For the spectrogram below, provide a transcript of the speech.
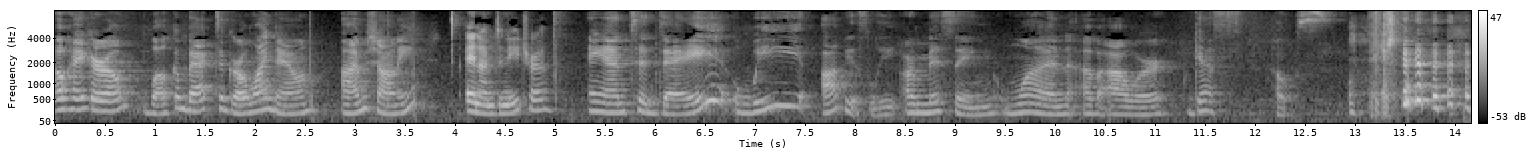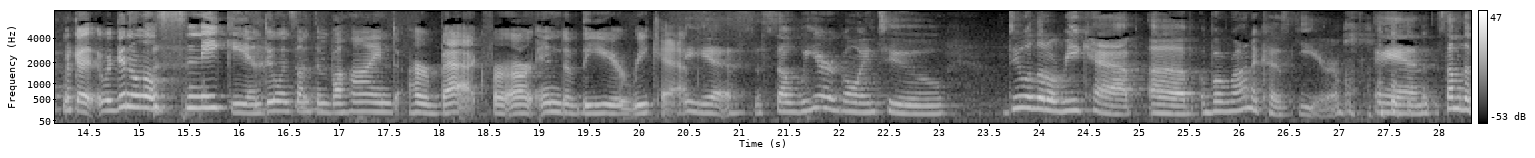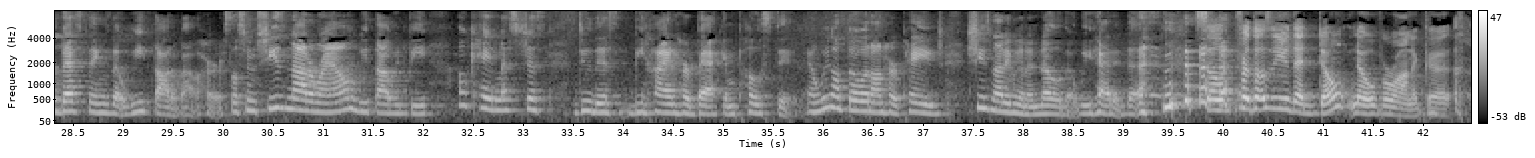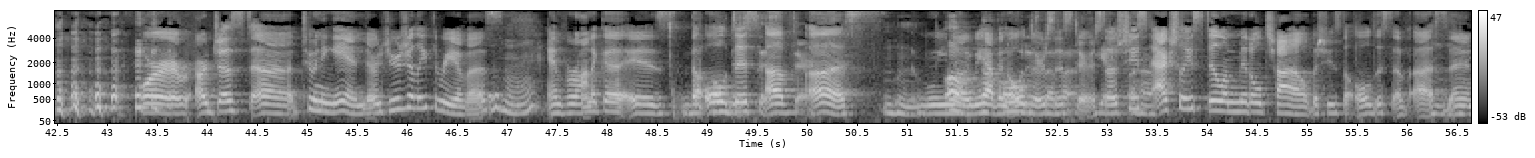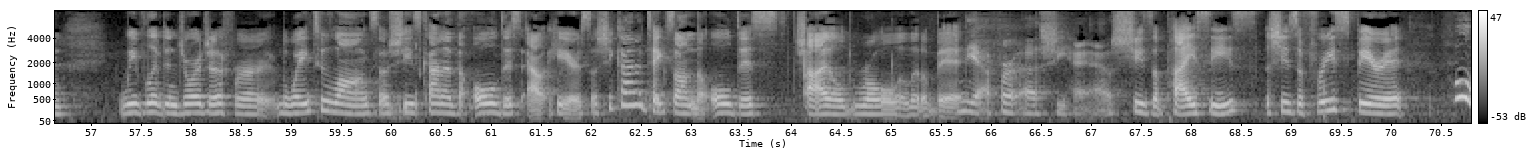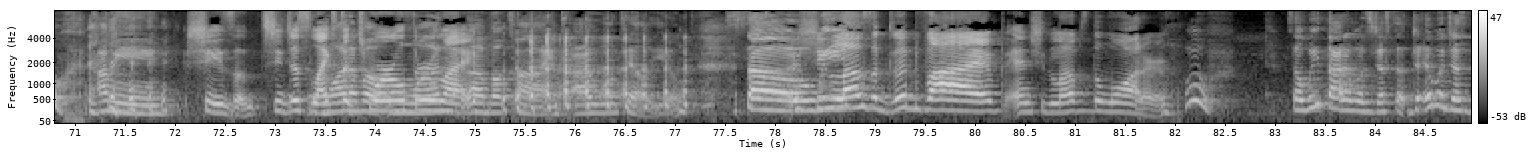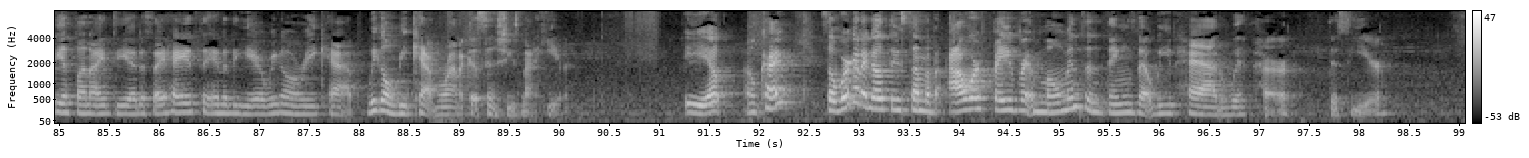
Oh, hey, girl. Welcome back to Girl Wind Down. I'm Shonnie. And I'm Denitra. And today we obviously are missing one of our guest hosts. we got, we're getting a little sneaky and doing something behind her back for our end of the year recap. Yes. So we are going to do a little recap of Veronica's year and some of the best things that we thought about her. So since she's not around, we thought we'd be okay, let's just do this behind her back and post it. And we're going to throw it on her page. She's not even going to know that we had it done. so, for those of you that don't know Veronica or are just uh, tuning in, there's usually three of us. Mm-hmm. And Veronica is the, the oldest, oldest of us. Mm-hmm. We know oh, we have an older sister. Yes, so she's uh-huh. actually still a middle child, but she's the oldest of us. Mm-hmm. And we've lived in Georgia for way too long, so she's kind of the oldest out here. So she kind of takes on the oldest child role a little bit. Yeah, for us, she has. She's a Pisces. She's a free spirit. Whew, I mean, she's a, she just likes to twirl a, through life of a kind. I will tell you. So she we, loves a good vibe and she loves the water. Whew. So we thought it was just a, it would just be a fun idea to say, hey, it's the end of the year. We're gonna recap. We're gonna recap Veronica since she's not here. Yep. Okay. So we're gonna go through some of our favorite moments and things that we've had with her this year.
